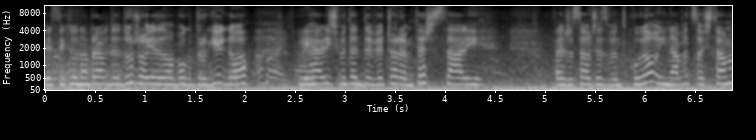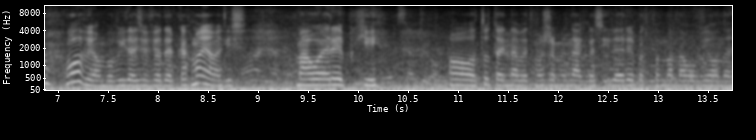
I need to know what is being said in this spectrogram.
Jest ich tu naprawdę dużo, jeden obok drugiego. Jechaliśmy tędy wieczorem, też stali. Także cały czas wędkują i nawet coś tam łowią, bo widać w wiaderkach mają jakieś małe rybki. O, tutaj nawet możemy nagrać ile rybek pan ma nałowione.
